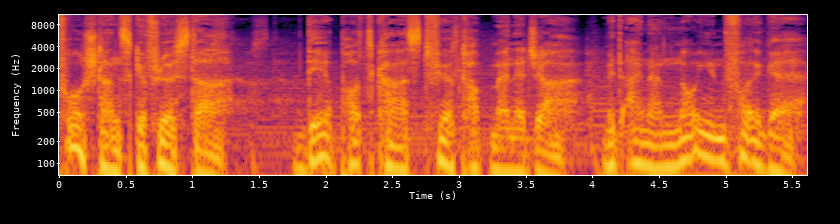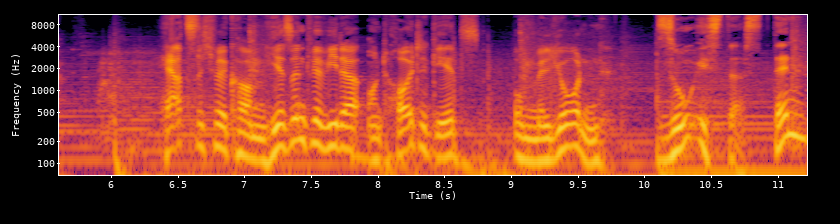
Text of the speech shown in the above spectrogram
Vorstandsgeflüster, der Podcast für Topmanager mit einer neuen Folge. Herzlich willkommen, hier sind wir wieder und heute geht's um Millionen. So ist das, denn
